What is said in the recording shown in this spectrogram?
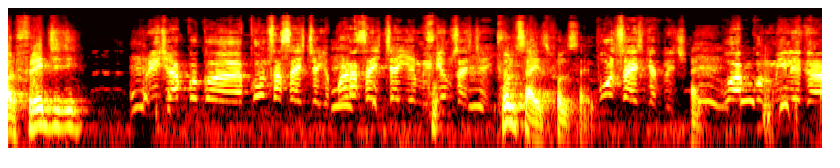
और फ्रिज जी? फ्रिज आपको कौन सा साइज़ चाहिए? बड़ा साइज़ चाहिए मीडियम साइज़ चाहिए? Full size full size full size का फ्रिज। वो आपको मिलेगा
